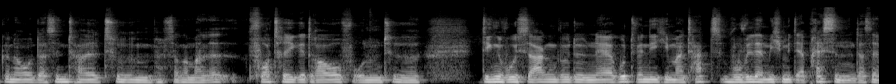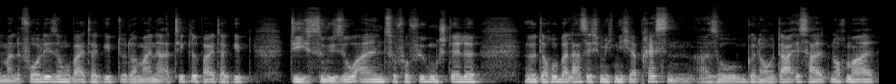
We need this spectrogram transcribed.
genau, da sind halt, ähm, sagen wir mal, Vorträge drauf und äh, Dinge, wo ich sagen würde, naja gut, wenn die jemand hat, wo will er mich mit erpressen, dass er meine Vorlesung weitergibt oder meine Artikel weitergibt, die ich sowieso allen zur Verfügung stelle, äh, darüber lasse ich mich nicht erpressen. Also genau, da ist halt nochmal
